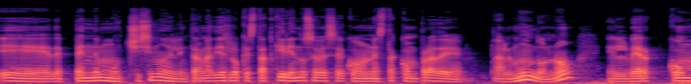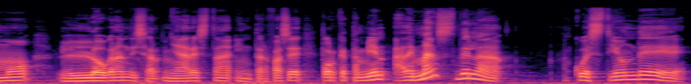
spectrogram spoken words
eh, depende muchísimo del Internet y es lo que está adquiriendo CBC con esta compra de al mundo, ¿no? El ver cómo logran diseñar esta interfase, porque también, además de la cuestión de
